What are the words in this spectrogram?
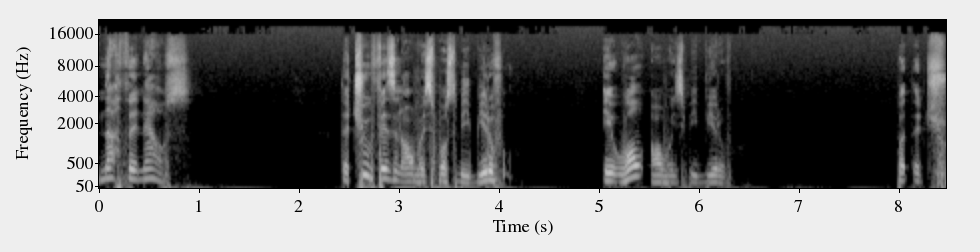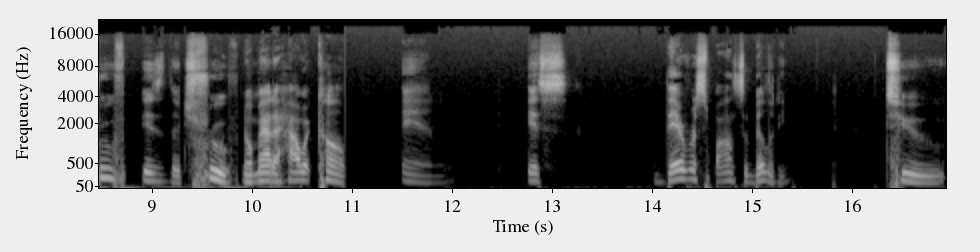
Nothing else. The truth isn't always supposed to be beautiful. It won't always be beautiful. But the truth is the truth, no matter how it comes. And it's their responsibility to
